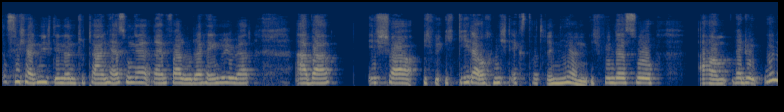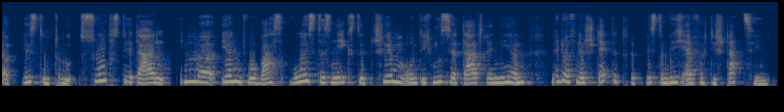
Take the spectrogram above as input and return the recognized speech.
dass ich halt nicht in einen totalen Heißhunger reinfall oder hangry werde. Aber ich schaue, ich, ich gehe da auch nicht extra trainieren. Ich finde so, ähm, wenn du im Urlaub bist und du suchst dir dann immer irgendwo was, wo ist das nächste Gym und ich muss ja da trainieren. Wenn du auf einer Städtetrip bist, dann will ich einfach die Stadt sehen.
